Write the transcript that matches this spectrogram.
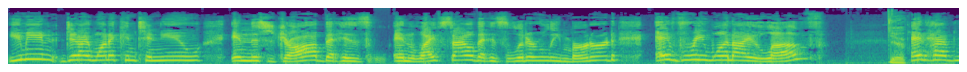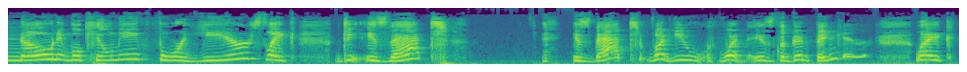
you mean did I want to continue in this job that has and lifestyle that has literally murdered everyone I love?" Yeah. and have known it will kill me for years? Like d- is that is that what you what is the good thing here? Like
